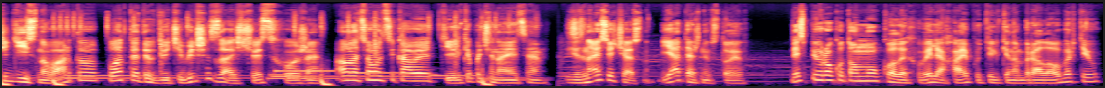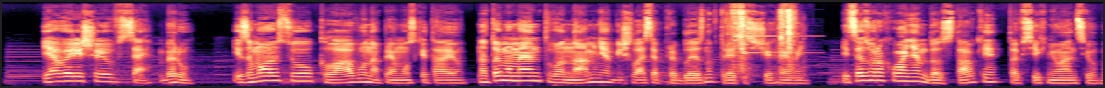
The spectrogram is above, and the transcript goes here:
чи дійсно варто платити вдвічі більше за щось схоже. Але на цьому цікаве тільки починається. Зізнаюся чесно, я теж не встояв. Десь півроку тому, коли хвиля хайпу тільки набирала обертів, я вирішив все, беру. І замовив цю клаву напряму з Китаю. На той момент вона мені обійшлася приблизно в 3000 гривень. І це з урахуванням доставки та всіх нюансів.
